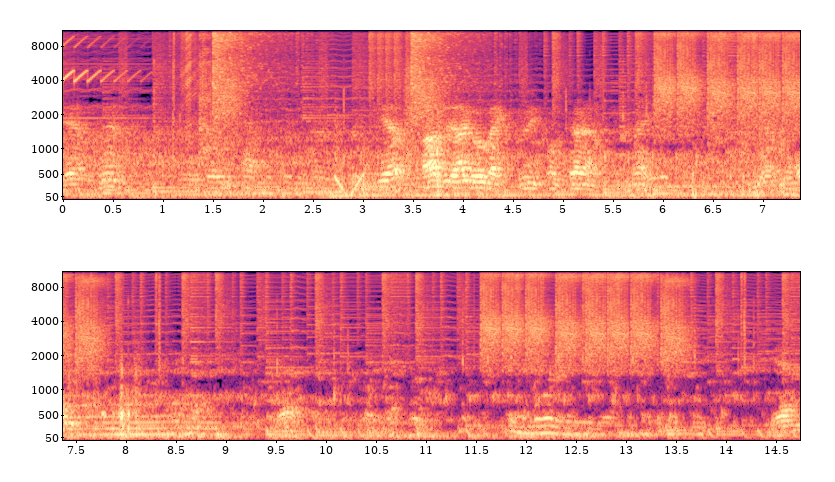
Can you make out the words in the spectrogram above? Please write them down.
Yeah. Yeah, obviously I go like three, four times a night. Yeah. Yeah.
